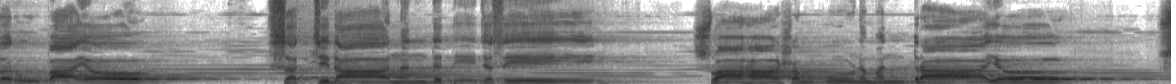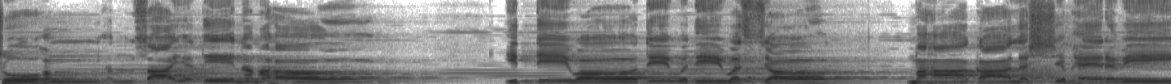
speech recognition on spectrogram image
मायास्वरूपाय सच्चिदानन्दतेजसे स्वाहा सम्पूर्णमन्त्राय। सोहम हंसाय ते नमः। इत्येव देवदेवस्य महाकालस्य भैरवी।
